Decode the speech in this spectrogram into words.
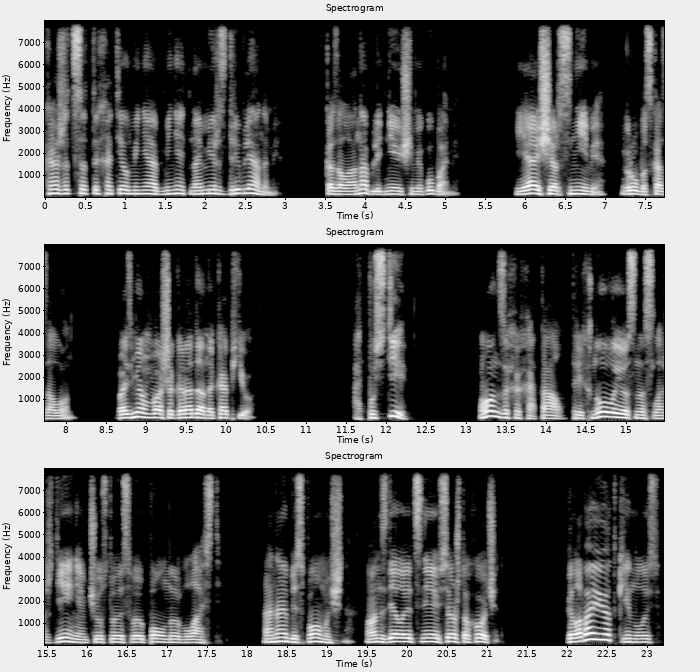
«Кажется, ты хотел меня обменять на мир с древлянами», — сказала она бледнеющими губами. «Ящер с ними», — грубо сказал он. «Возьмем ваши города на копье». «Отпусти!» Он захохотал, тряхнул ее с наслаждением, чувствуя свою полную власть. Она беспомощна, он сделает с ней все, что хочет. Голова ее откинулась,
